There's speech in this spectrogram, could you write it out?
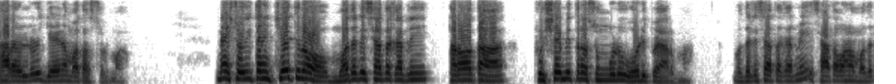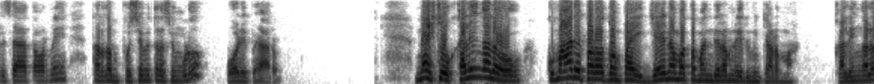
ఖారవేలుడు జైన మతస్థుడు మా నెక్స్ట్ ఇతని చేతిలో మొదటి శాతకర్ణి తర్వాత పుష్యమిత్ర శృంగుడు ఓడిపోయారమ్మా. మొదటి శాతకర్ణి శాతవాహన మొదటి శాతవర్ణి తర్వాత పుష్యమిత్ర శృంగుడు ఓడిపోయారు. నెక్స్ట్ కళింగలో కుమారి పర్వతంపై జైన మత మందిరం నిర్మించాడమ్మా. కళింగలో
